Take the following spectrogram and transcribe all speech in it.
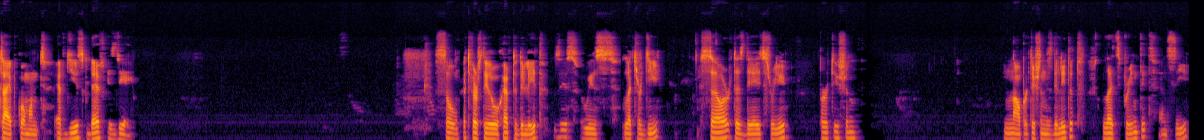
type command fdisk dev SDA. So at first you have to delete this with letter D. Third SDA3 partition now partition is deleted. Let's print it and see.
